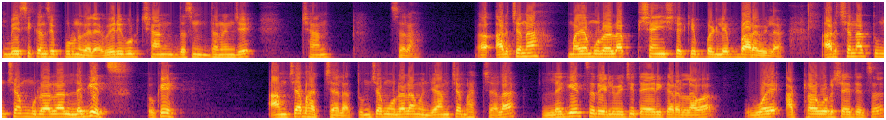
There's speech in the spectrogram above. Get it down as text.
बेसिक कन्सेप्ट पूर्ण झाल्या. व्हेरी गुड छान दस धनंजय. छान. चला. अर्चना माझ्या मुलाला शहाऐंशी टक्के पडले बारावीला. अर्चना तुमच्या मुलाला लगेच ओके आमच्या भाच्याला तुमच्या मुलाला म्हणजे आमच्या भाच्याला लगेच रेल्वेची तयारी करायला लावा. वय अठरा वर्ष आहे त्याचं.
